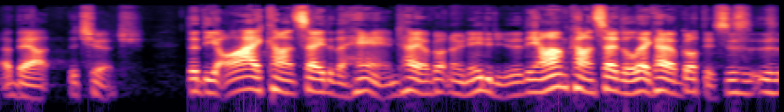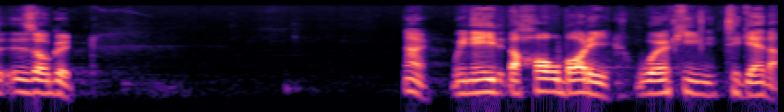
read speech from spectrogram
about the church. That the eye can't say to the hand, hey, I've got no need of you. That the arm can't say to the leg, hey, I've got this. This is, this is all good. No, we need the whole body working together.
